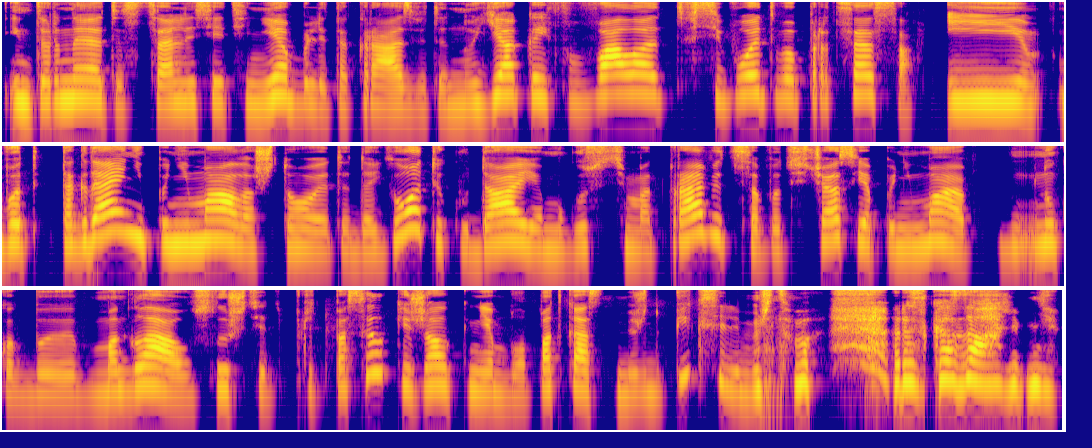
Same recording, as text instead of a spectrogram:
интернет и социальные сети не были так развиты, но я кайфовала от всего этого процесса. И вот тогда я не понимала, что это дает и куда я могу с этим отправиться. Вот сейчас я понимаю, ну, как бы могла услышать эти предпосылки, жалко не было подкаста между пикселями, чтобы рассказали мне,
